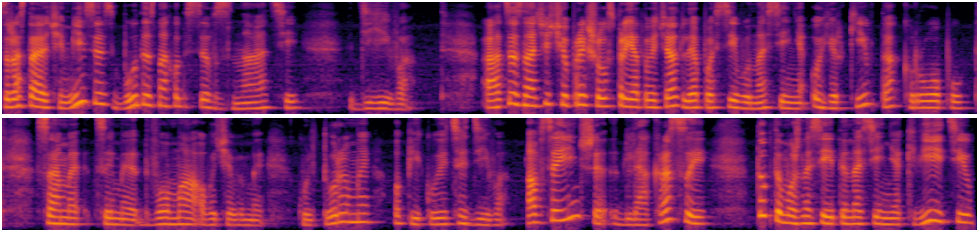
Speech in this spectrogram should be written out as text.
зростаючий місяць буде знаходитися в знаці Діва. А це значить, що прийшов сприятливий час для посіву насіння огірків та кропу. Саме цими двома овочевими культурами опікується діва, а все інше для краси. Тобто можна сіяти насіння квітів,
